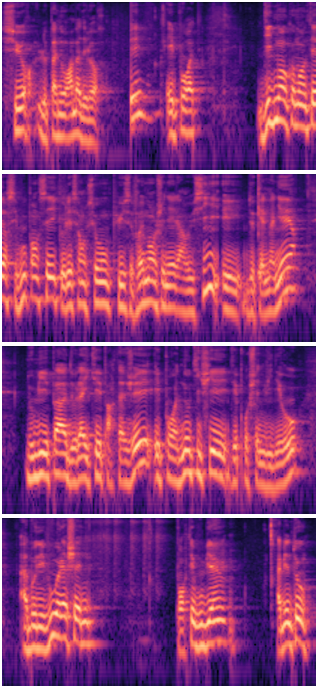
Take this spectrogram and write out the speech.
sur le panorama de l'or. Dites-moi en commentaire si vous pensez que les sanctions puissent vraiment gêner la Russie et de quelle manière. N'oubliez pas de liker, partager et pour être notifié des prochaines vidéos, abonnez-vous à la chaîne. Portez-vous bien, à bientôt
